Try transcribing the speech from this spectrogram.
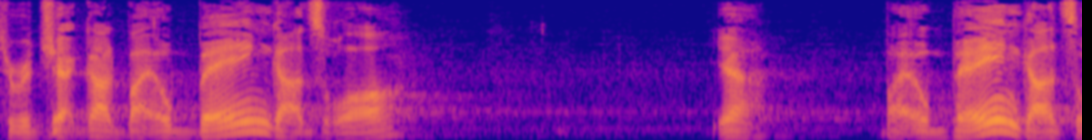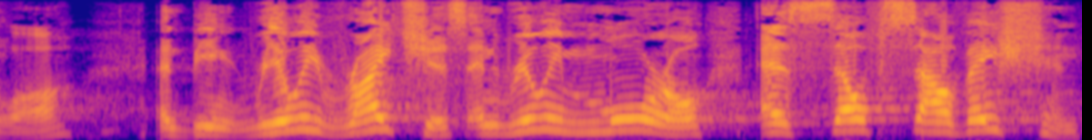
to reject God by obeying God's law. Yeah, by obeying God's law and being really righteous and really moral as self salvation.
